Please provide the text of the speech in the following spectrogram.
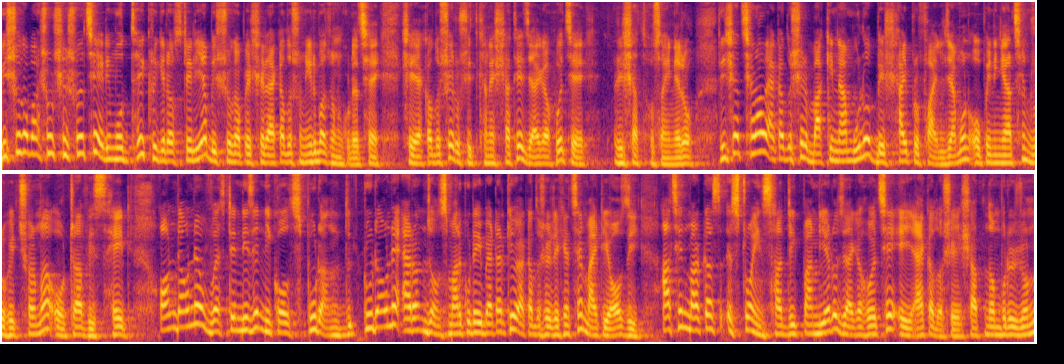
বিশ্বকাপ আসর শেষ হয়েছে, এরই মধ্যে ক্রিকেট অস্ট্রেলিয়া বিশ্বকাপের সেরা একাদশ নির্বাচন করেছে। সেই একাদশে রশিদ খানের সাথে জায়গা হয়েছে রিশাদ হোসাইনেরও। রিশাদ ছাড়াও একাদশের বাকি নামগুলো বেশ হাই প্রোফাইল যেমন ওপেনিংয়ে আছেন রোহিত শর্মা ও ট্রাভিস হেড অন ডাউনে ওয়েস্ট ইন্ডিজের নিকোলস পুরান টু ডাউনে অ্যারন জন্স মার্কুট এই ব্যাটারকেও একাদশে রেখেছে মাইটি অজি আছেন মার্কাস স্টোইন্স হার্দিক পান্ডিয়ারও জায়গা হয়েছে এই একাদশে। সাত নম্বরের জন্য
